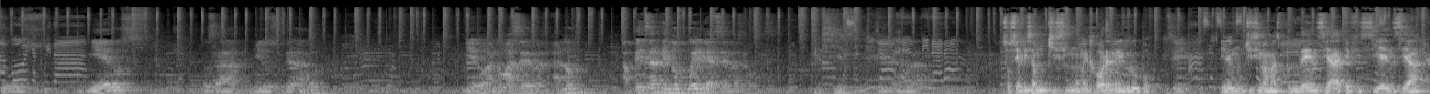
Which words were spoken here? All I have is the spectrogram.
Sus miedos los ha ido superando. Miedo a no hacer, a no, a pensar que no puede hacer las cosas. Así es. Socializa muchísimo mejor en el grupo. sí. Tiene muchísima más prudencia, eficiencia.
